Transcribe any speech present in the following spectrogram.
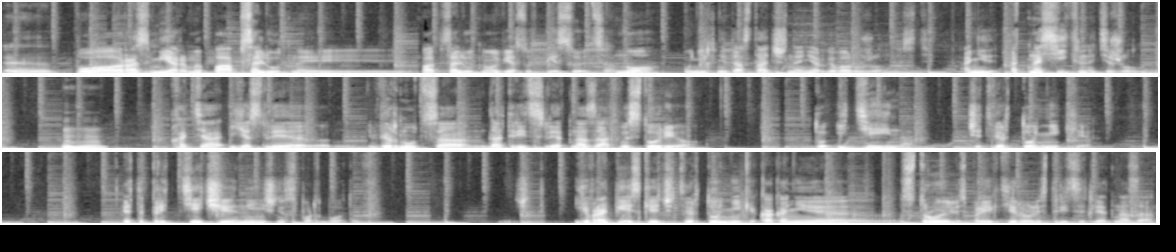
э, по размерам и по, абсолютной, по абсолютному весу вписываются, но у них недостаточная энерговооруженность. Они относительно тяжелые. Мгм. Хотя, если вернуться до 30 лет назад в историю, то идейно четвертонники – это предтечи нынешних спортботов. Значит, европейские четвертонники, как они э, строились, проектировались 30 лет назад,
